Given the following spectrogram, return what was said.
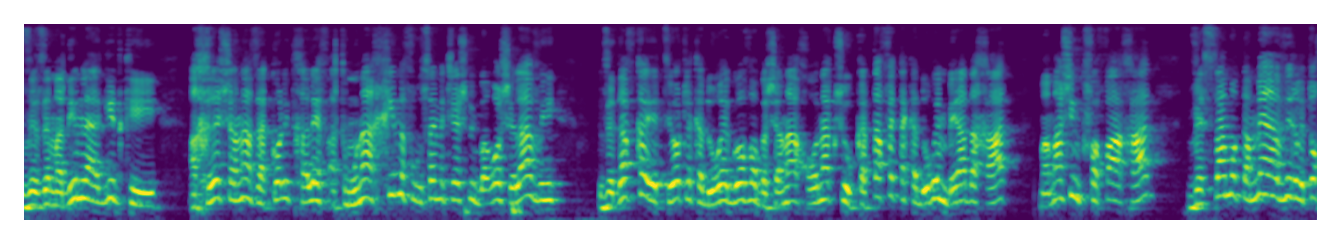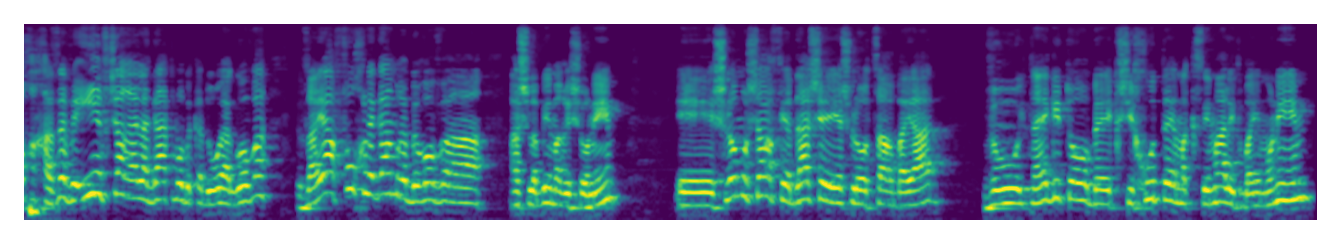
וזה מדהים להגיד כי אחרי שנה זה הכל התחלף. התמונה הכי מפורסמת שיש לי בראש של אבי, זה דווקא יציאות לכדורי גובה בשנה האחרונה, כשהוא קטף את הכדורים ביד אחת, ממש עם כפפה אחת, ושם אותה מהאוויר לתוך החזה, ואי אפשר היה לגעת בו בכדורי הגובה. זה היה הפוך לגמרי ברוב השלבים הראשונים. אה, שלמה שרף ידע שיש לו אוצר ביד, והוא התנהג איתו בקשיחות אה, מקסימלית באימונים,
